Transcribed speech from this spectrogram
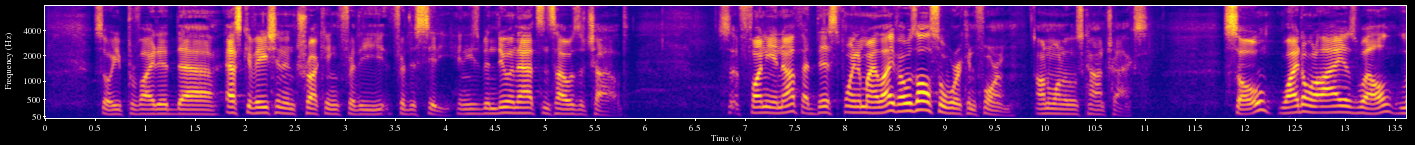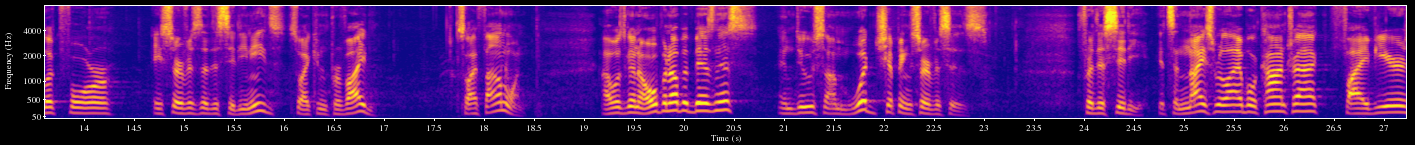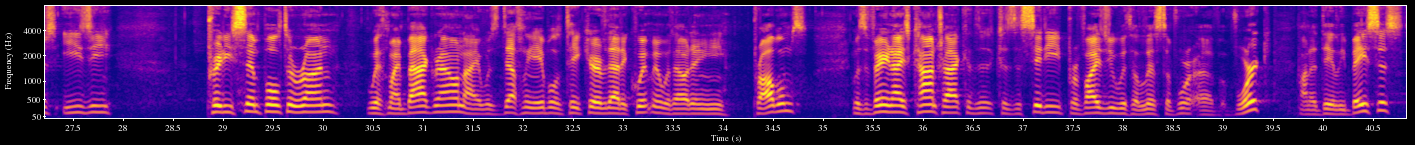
So he provided uh, excavation and trucking for the, for the city. And he's been doing that since I was a child. So funny enough, at this point in my life, I was also working for him on one of those contracts. So why don't I as well look for a service that the city needs so I can provide? So I found one. I was going to open up a business and do some wood chipping services for the city. It's a nice, reliable contract, five years, easy, pretty simple to run. With my background, I was definitely able to take care of that equipment without any problems. It was a very nice contract because the city provides you with a list of, work on a daily basis.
